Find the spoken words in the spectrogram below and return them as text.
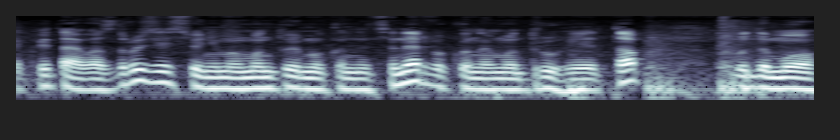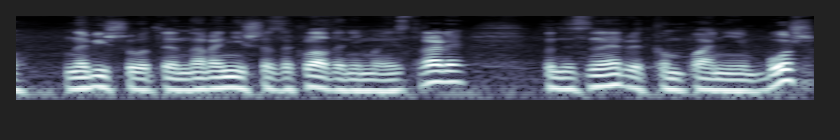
Так, вітаю вас, друзі. Сьогодні ми монтуємо кондиціонер, виконуємо другий етап. Будемо навішувати на раніше закладені магістралі кондиціонер від компанії Bosch.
